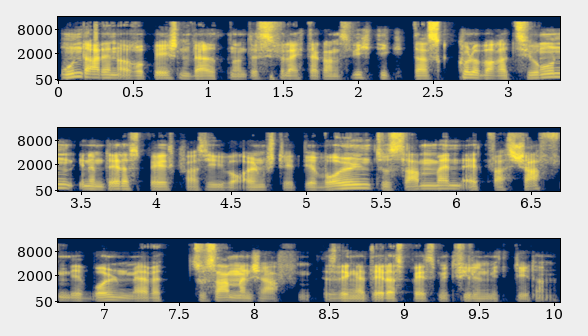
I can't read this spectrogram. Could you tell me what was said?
und auch den europäischen Werten. Und das ist vielleicht auch ganz wichtig, dass Kollaboration in einem Data Space quasi über allem steht. Wir wollen zusammen etwas schaffen, wir wollen Mehrwert zusammen schaffen. Deswegen ein Data Space mit vielen Mitgliedern.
